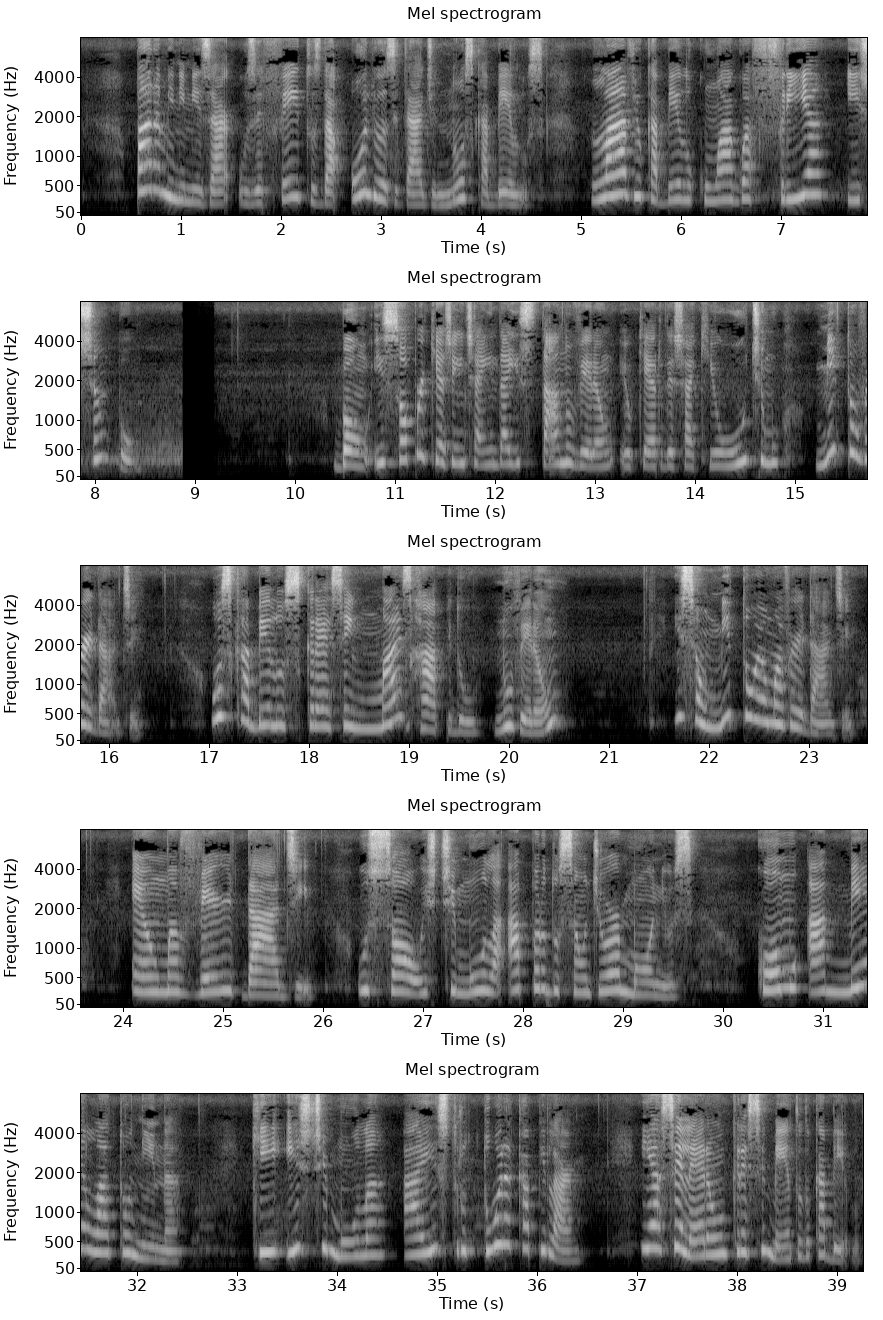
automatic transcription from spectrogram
Para minimizar os efeitos da oleosidade nos cabelos, lave o cabelo com água fria e shampoo. Bom, e só porque a gente ainda está no verão, eu quero deixar aqui o último mito ou verdade. Os cabelos crescem mais rápido no verão? Isso é um mito ou é uma verdade? É uma verdade. O sol estimula a produção de hormônios, como a melatonina, que estimula a estrutura capilar e aceleram o crescimento do cabelo.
